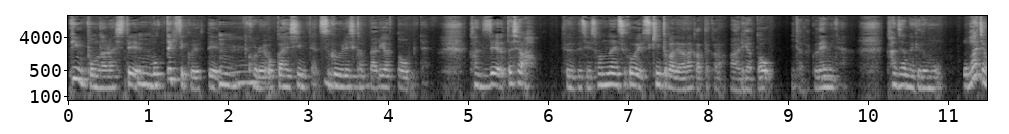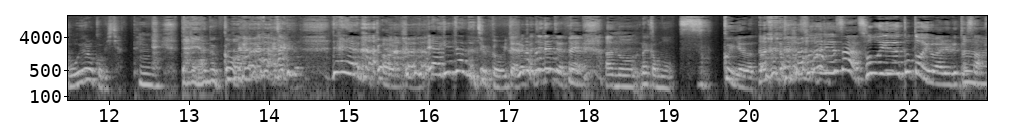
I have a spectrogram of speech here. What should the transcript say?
ピンポン鳴らしてうん。持ってきてくれて、うん。これお返しみたいなすごい嬉しかった、ありがとうみたいな感じで私はあ別にそんなにすごい好きとかではなかったからあありがとういただくねみたいな感じなんだけどもおばあちゃん大喜びしちゃって「うん。誰あの子誰あの子」みたいな「えあげたんだチョコ」みたいな感じになっちゃってあのなんかもうすっごい嫌だった。そういうさそういうことを言われるとさ、うん。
